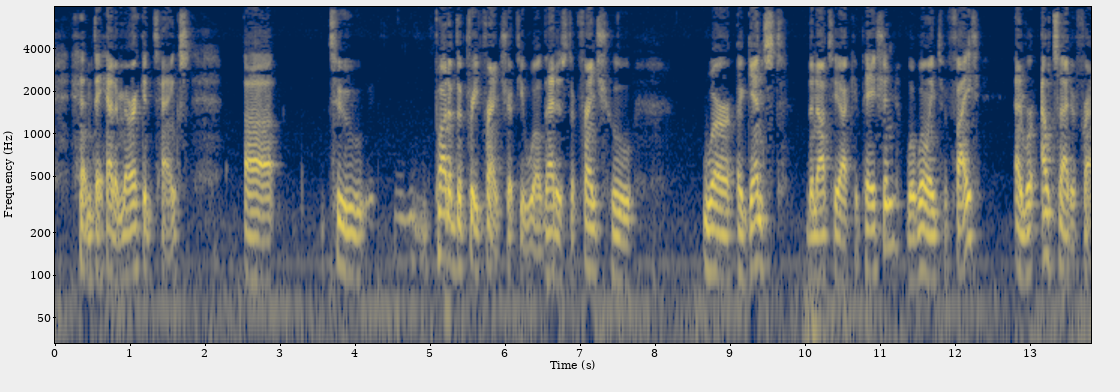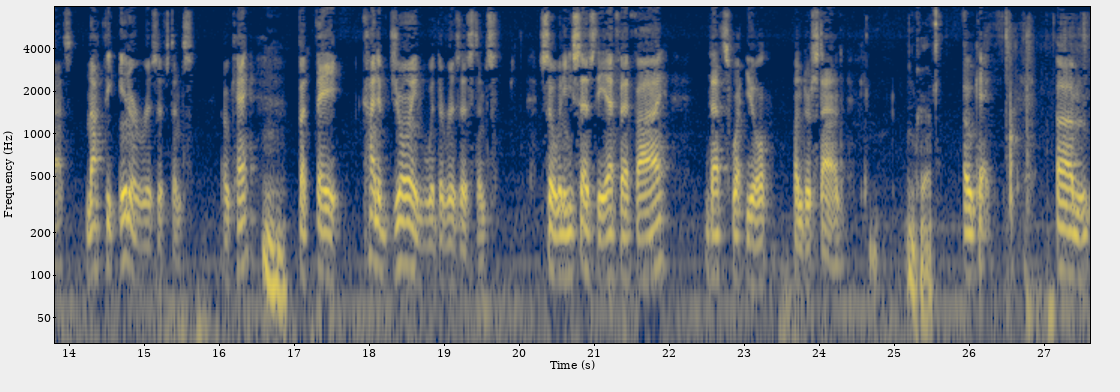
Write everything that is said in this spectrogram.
and they had American tanks, uh, to part of the Free French, if you will. That is the French who were against the Nazi occupation, were willing to fight, and were outside of France, not the inner resistance, okay? Mm-hmm. But they kind of joined with the resistance. So when he says the FFI, that's what you'll understand. Okay. Okay. Um,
